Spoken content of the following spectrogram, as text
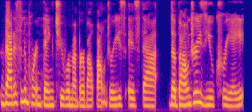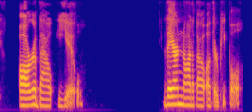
that is an important thing to remember about boundaries is that the boundaries you create are about you. They are not about other people.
